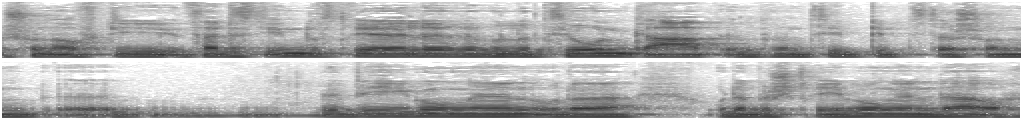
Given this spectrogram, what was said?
schon auf die, seit es die industrielle Revolution gab, im Prinzip gibt es da schon äh, Bewegungen oder, oder Bestrebungen, da auch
